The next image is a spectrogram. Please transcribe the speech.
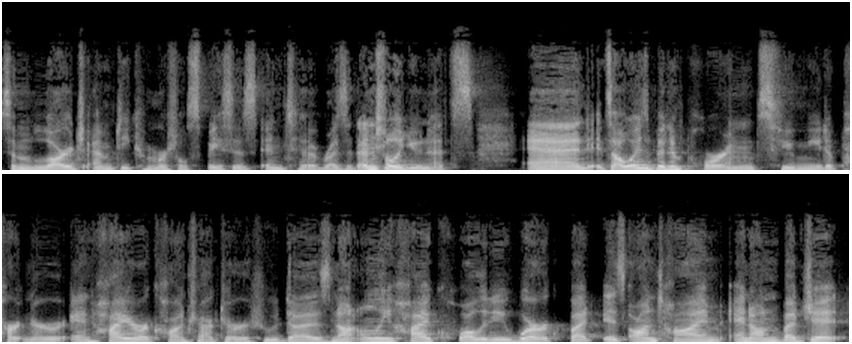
some large empty commercial spaces into residential units. And it's always been important to meet a partner and hire a contractor who does not only high quality work, but is on time and on budget.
